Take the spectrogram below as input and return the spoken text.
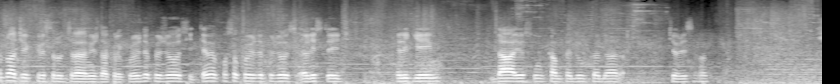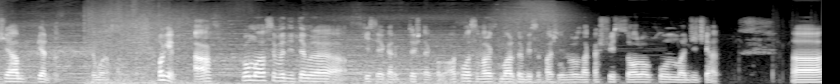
Îmi place cristaluțele alea mici dacă le culegi de pe jos, iteme poți să culegi de pe jos, early stage, early game. Da, eu sunt cam pe ducă, dar ce vrei să fac? Și am pierdut tema asta. Ok, acum se văd itemele, chestia care putește acolo. Acum să vă arăt cum ar trebui să faci nivelul dacă aș fi solo cu un magician. Uh,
